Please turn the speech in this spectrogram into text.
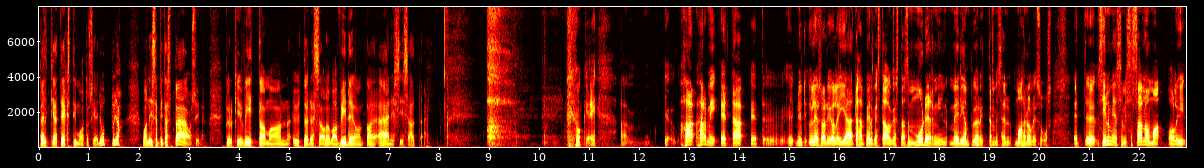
pelkkiä tekstimuotoisia juttuja, vaan niissä pitäisi pääosin pyrkiä viittaamaan yhteydessä olevaan videoon tai äänisisältöön. Okei. Okay harmi, että, että nyt Yleisradiolle jää tähän pelkästään oikeastaan se modernin median pyörittämisen mahdollisuus. Et siinä mielessä, missä Sanoma oli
